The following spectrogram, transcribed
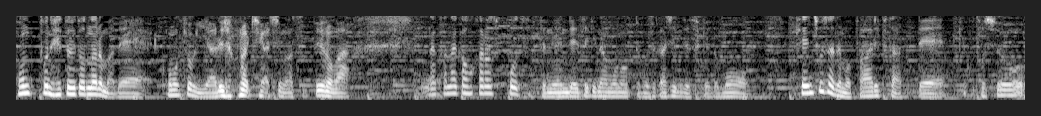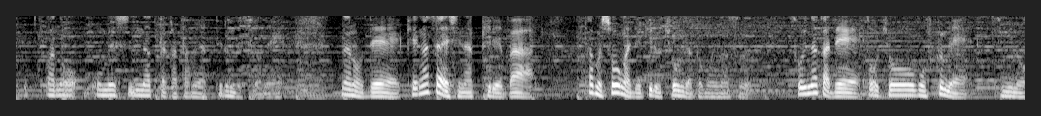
本当にヘトヘトになるまでこの競技やるような気がします。っていうのはなかなか他のスポーツって年齢的なものって難しいんですけども健常者でもパワーリフターって結構年をあのお召しになった方もやってるんですよね。なので怪我さえしなければ多分生涯できる競技だと思います。そういう中で東京も含め次の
